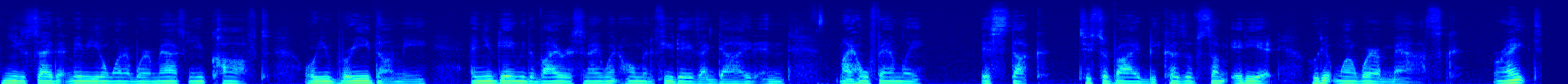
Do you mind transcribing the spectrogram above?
and you decided that maybe you don't want to wear a mask and you coughed or you breathed on me and you gave me the virus and I went home in a few days I died and my whole family is stuck to survive because of some idiot who didn't want to wear a mask, right?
